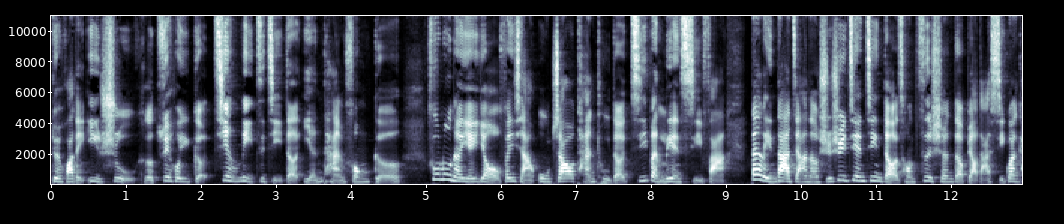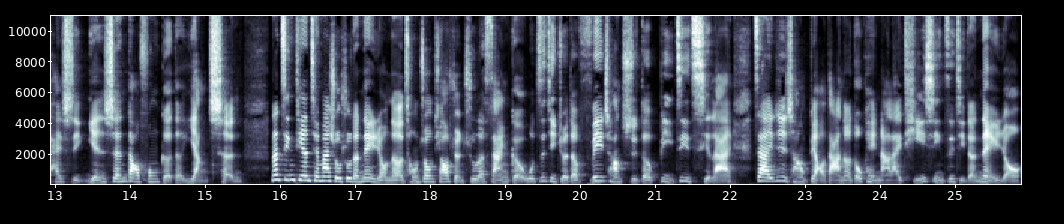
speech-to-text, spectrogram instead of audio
对话的艺术，和最后一个建立自己的言谈风格。附录呢也有分享五招谈吐的基本练习法，带领大家呢循序渐进的从自身的表达习惯开始，延伸到风格的养成。那今天千麦叔叔的内容呢，从中挑选出了三个我自己觉得非常值得笔记起来，在日常表达呢都可以拿来提醒自己的内容，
